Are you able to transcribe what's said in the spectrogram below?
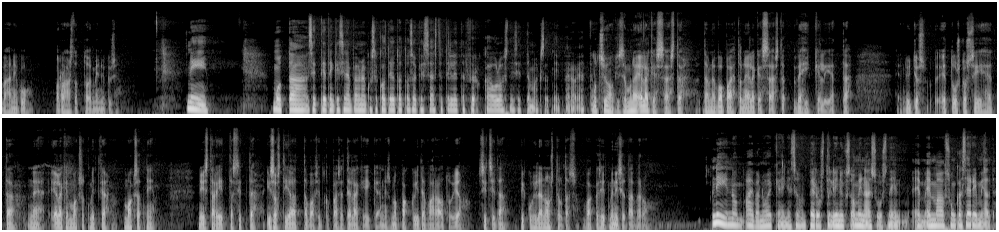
vähän niin kuin rahastot toimii nykyisin. Niin, mutta sitten tietenkin sinä päivänä, kun sä kotiutat osakesäästötililtä fyrkkaa ulos, niin sitten maksat niitä veroja. Mutta se onkin semmoinen eläkesäästö, tämmöinen vapaaehtoinen eläkesäästövehikkeli, että, että nyt jos et usko siihen, että ne eläkemaksut, mitkä maksat, niin niistä riittää sitten isosti jaettavaa, sit kun pääset eläkeikään, niin sun on pakko itse varautua ja sitten sitä pikkuhiljaa nosteltaisiin, vaikka siitä menisi jotain veroa. Niin, no aivan oikein, ja se on perustilin yksi ominaisuus, niin en, en mä ole sun kanssa eri mieltä.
